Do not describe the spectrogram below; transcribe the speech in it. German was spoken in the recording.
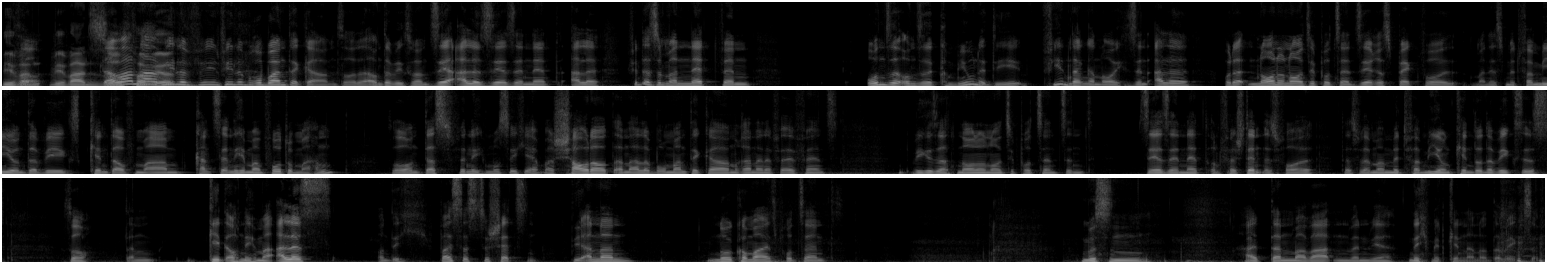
Wir waren, wir waren so da waren verwirrt. viele, viele, viele Bromantiker und so da unterwegs. Waren sehr, alle sehr, sehr nett. Alle, ich finde das immer nett, wenn unsere, unsere Community, vielen Dank an euch, sind alle oder 99 Prozent sehr respektvoll. Man ist mit Familie unterwegs, Kind auf dem Arm, kannst ja nicht immer ein Foto machen. So, und das finde ich, muss ich immer Shoutout an alle Bromantiker und Ran-NFL-Fans. Wie gesagt, 99 Prozent sind sehr, sehr nett und verständnisvoll, dass wenn man mit Familie und Kind unterwegs ist, so, dann geht auch nicht mal alles und ich weiß das zu schätzen. Die anderen 0,1 Prozent müssen halt dann mal warten, wenn wir nicht mit Kindern unterwegs sind.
